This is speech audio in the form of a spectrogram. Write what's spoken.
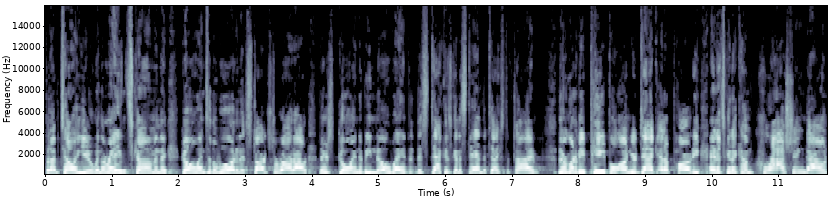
But I'm telling you, when the rains come and they go into the wood and it starts to rot out, there's going to be no way that this deck is going to stand the test of time. There are going to be people on your deck at a party and it's going to come crashing down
